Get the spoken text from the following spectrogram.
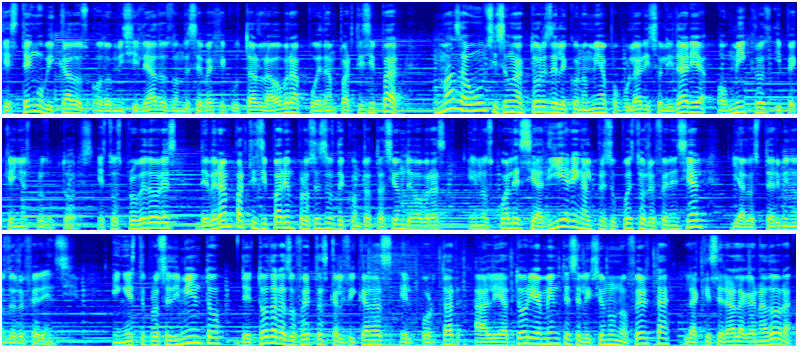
que estén ubicados o domiciliados donde se va a ejecutar la obra puedan participar, más aún si son actores de la economía popular y solidaria o micros y pequeños productores. Estos proveedores deberán participar en procesos de contratación de obras en los cuales se adhieren al presupuesto referencial y a los términos de referencia. En este procedimiento, de todas las ofertas calificadas, el portal aleatoriamente selecciona una oferta, la que será la ganadora,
